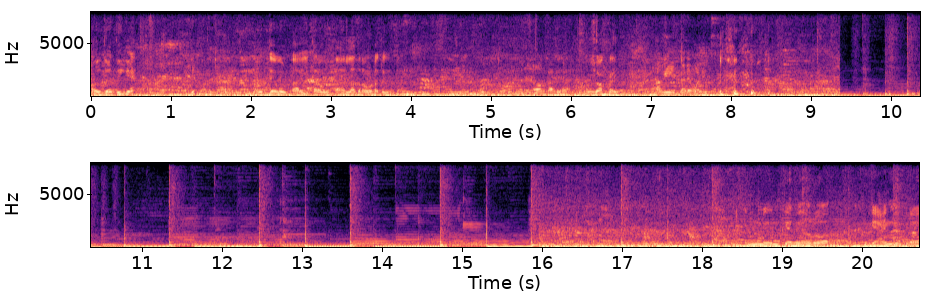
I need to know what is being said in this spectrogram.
ಅದ್ರ ಜೊತೆಗೆ ಮುದ್ದೆ ಊಟ ಈ ಥರ ಊಟ ಎಲ್ಲ ಥರ ಊಟ ಸಿಗುತ್ತೆ. ಶಾಕ್ ಆಯಿತು? ಏನಾದ್ರು ಗ್ಯಾಂಗ್ ಇದ್ದರೆ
